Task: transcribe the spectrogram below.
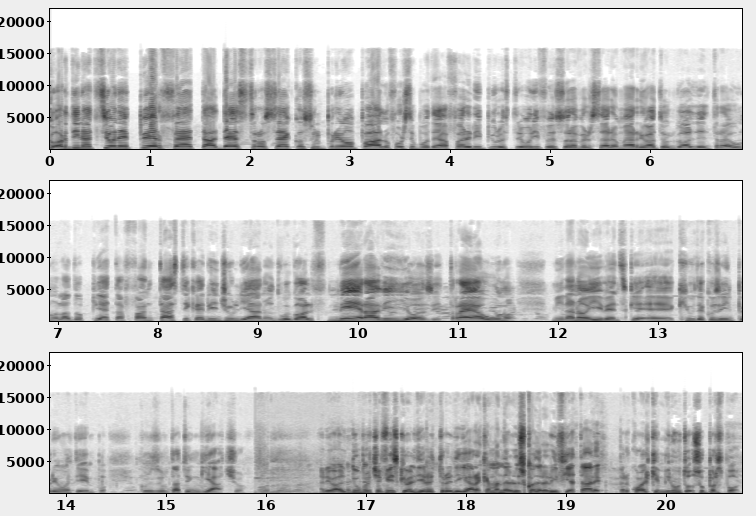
Coordinazione perfetta, destro secco sul primo palo, forse poteva fare di più l'estremo difensore avversario, ma è arrivato il gol del 3-1, la doppietta fantastica di Giuliano, due gol meravigliosi, 3-1 Milano Events che eh, chiude così il primo tempo, con risultato in ghiaccio. Arriva il duplice fischio del direttore di gara che manda le squadre a rifiatare per qualche minuto super spot.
